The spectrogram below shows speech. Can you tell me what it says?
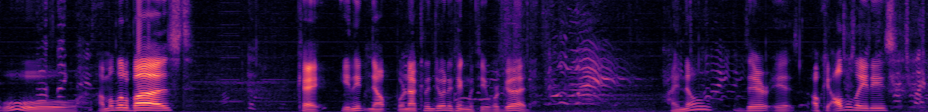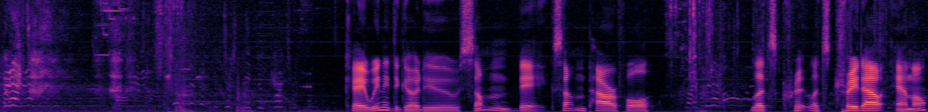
Ooh, I'm a little buzzed. Okay, you need. Nope, we're not going to do anything with you. We're good. I know there is. Okay, all the ladies. Okay, we need to go do something big, something powerful. Let's. Let's trade out ammo.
